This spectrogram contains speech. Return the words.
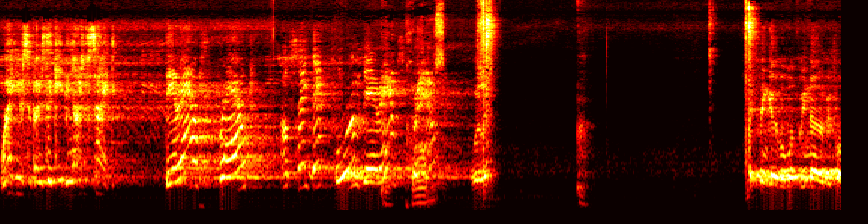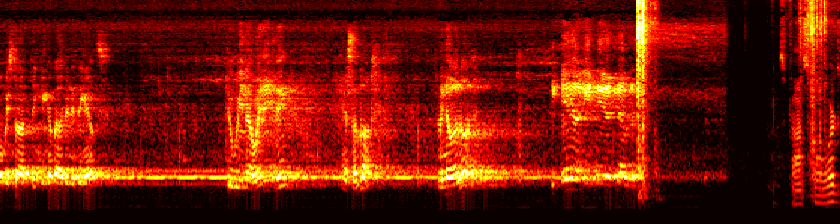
Why do you suppose they're keeping out of sight? They're out, Sprout. I'll say that for them. They're out, Sprout. Well, let's think over what we know before we start thinking about anything else. Do we know anything? Yes, a lot. Fast forward.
